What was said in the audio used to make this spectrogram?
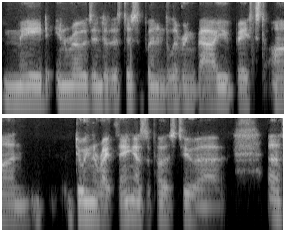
made inroads into this discipline and delivering value based on doing the right thing as opposed to uh, a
